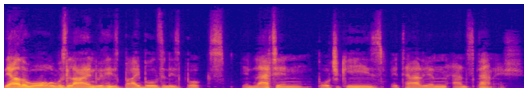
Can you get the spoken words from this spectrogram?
The other wall was lined with his Bibles and his books, in Latin, Portuguese, Italian, and Spanish.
